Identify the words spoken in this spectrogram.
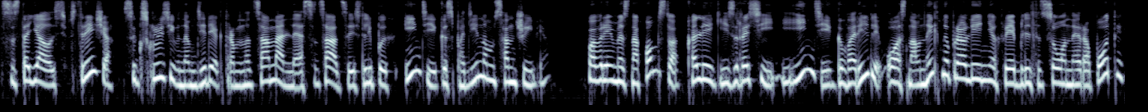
состоялась встреча с эксклюзивным директором Национальной ассоциации слепых Индии господином Сандживи. Во время знакомства коллеги из России и Индии говорили о основных направлениях реабилитационной работы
